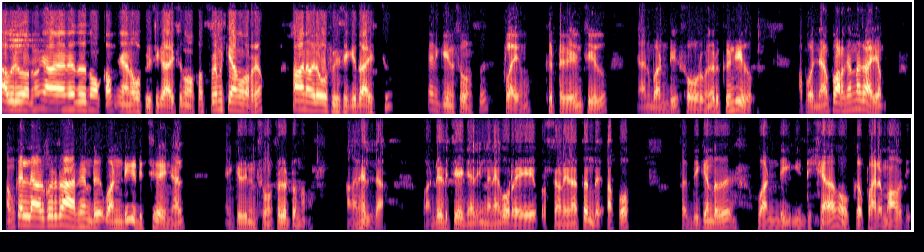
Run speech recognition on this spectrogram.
അവർ പറഞ്ഞു ഞാനിത് നോക്കാം. ഞാൻ ഓഫീസിൽ അയച്ചു നോക്കാം. ശ്രമിക്കാമെന്ന് പറഞ്ഞു. അങ്ങനെ അവർ ഓഫീസിലേക്ക് ഇത് അയച്ചു. എനിക്ക് ഇൻഷുറൻസ് ക്ലെയിം കിട്ടുകയും ചെയ്തു. ഞാൻ വണ്ടി ഷോറൂമിൽ എടുക്കുകയും ചെയ്തു. അപ്പോൾ ഞാൻ പറഞ്ഞെന്ന കാര്യം നമുക്ക് എല്ലാവർക്കും ഒരു ധാരണയുണ്ട്. വണ്ടി ഇടിച്ചു കഴിഞ്ഞാൽ എനിക്കിതിന് ഇൻഷുറൻസ് കിട്ടുന്നു അങ്ങനെയല്ല. വണ്ടി ഇടിച്ചു കഴിഞ്ഞാൽ ഇങ്ങനെ കുറേ പ്രശ്നങ്ങൾ ഇതിനകത്തുണ്ട്. അപ്പോൾ ശ്രദ്ധിക്കേണ്ടത് വണ്ടി ഇടിക്കാതെ നോക്കുക പരമാവധി.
